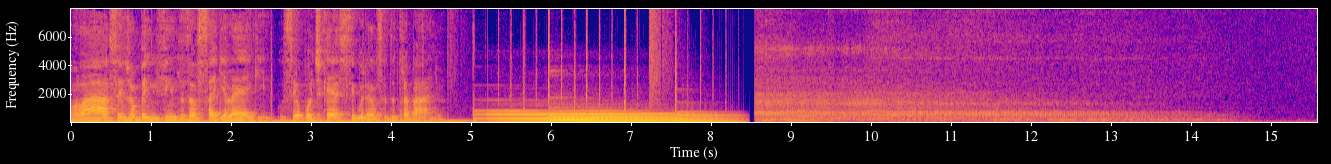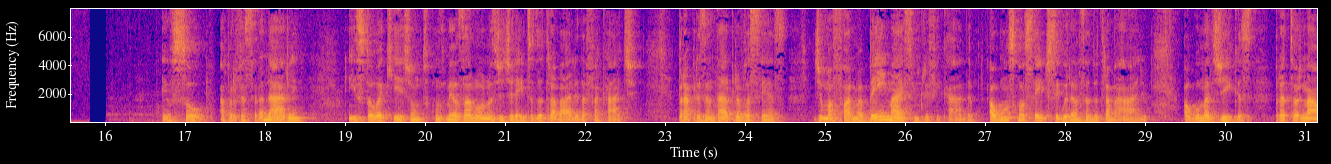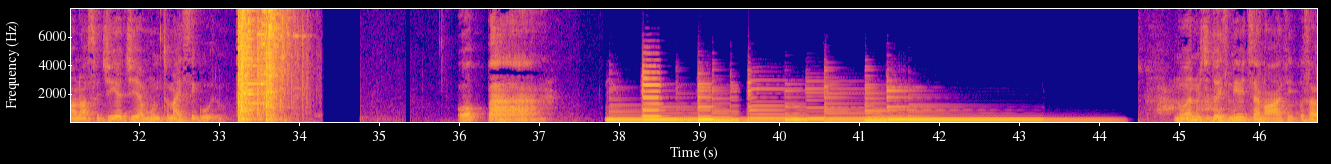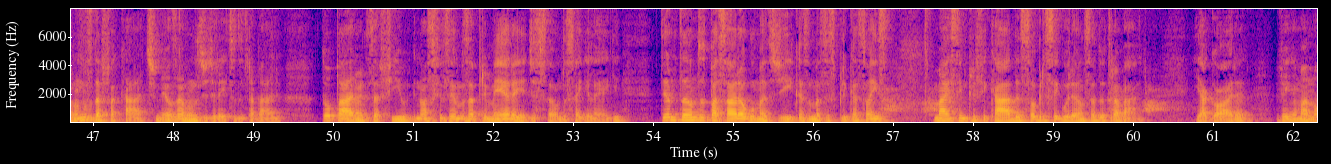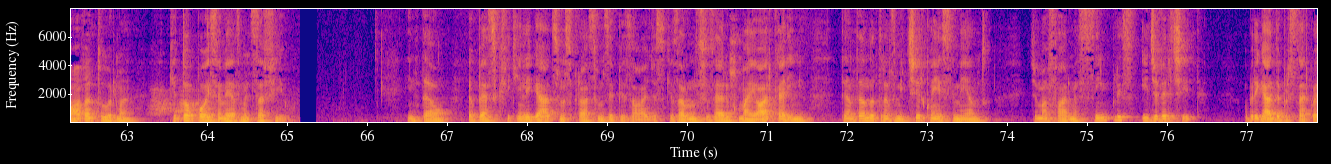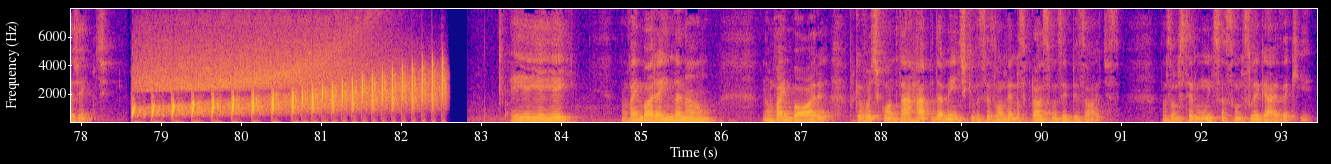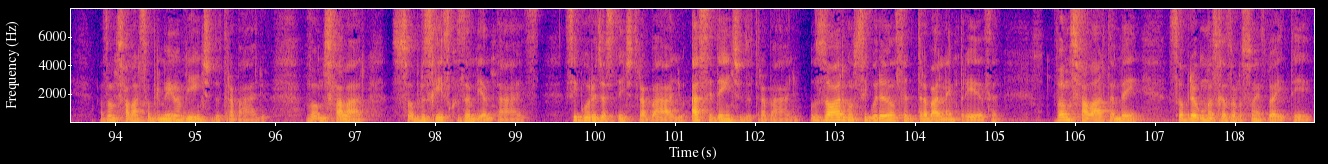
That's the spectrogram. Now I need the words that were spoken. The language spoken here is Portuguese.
Olá, sejam bem-vindos ao SegLeg, o seu podcast segurança do trabalho. Eu sou a professora Darling e estou aqui junto com os meus alunos de Direito do Trabalho da FACAT para apresentar para vocês, de uma forma bem mais simplificada, alguns conceitos de segurança do trabalho, algumas dicas para tornar o nosso dia a dia muito mais seguro. Opa! No ano de 2019, os alunos da FACAT, meus alunos de Direito do Trabalho, toparam o desafio e nós fizemos a primeira edição do SegLeg, tentando passar algumas dicas, umas explicações mais simplificadas sobre segurança do trabalho. E agora vem uma nova turma que topou esse mesmo desafio. Então, eu peço que fiquem ligados nos próximos episódios que os alunos fizeram com maior carinho, tentando transmitir conhecimento de uma forma simples e divertida. Obrigada por estar com a gente. Ei, ei, ei, ei, não vai embora ainda não. Não vai embora, porque eu vou te contar rapidamente que vocês vão ver nos próximos episódios. Nós vamos ter muitos assuntos legais aqui. Nós vamos falar sobre o meio ambiente do trabalho, vamos falar sobre os riscos ambientais, seguro de acidente de trabalho, acidente do trabalho, os órgãos de segurança do trabalho na empresa. Vamos falar também sobre algumas resoluções do AIT.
